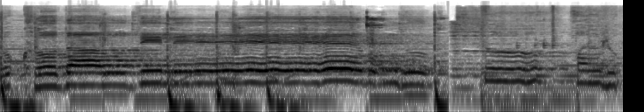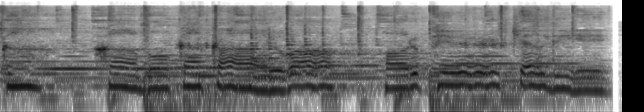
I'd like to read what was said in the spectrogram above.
দুঃখ দাও দিলে বন্ধু तो पल रुका ख्वाबों का कारवां और फिर चल दिए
